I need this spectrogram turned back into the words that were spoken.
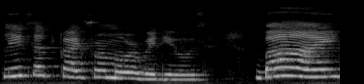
Please subscribe for more videos. Bye.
